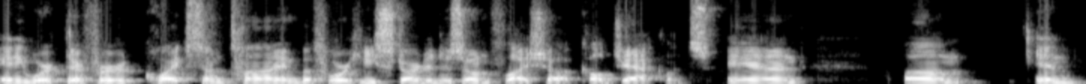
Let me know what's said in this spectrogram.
and he worked there for quite some time before he started his own fly shop called Jacklin's. And um, in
